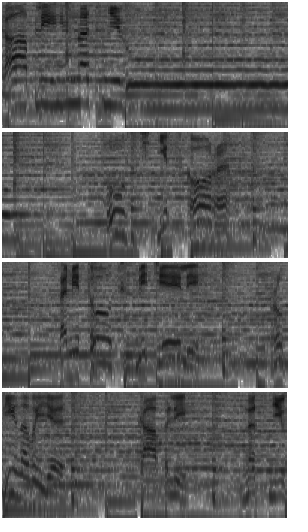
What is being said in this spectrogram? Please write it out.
капли на снегу. Пусть не скоро заметут метели Рубиновые капли на снегу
